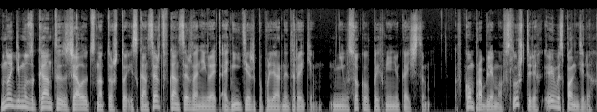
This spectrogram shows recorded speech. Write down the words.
Многие музыканты жалуются на то, что из концерта в концерт они играют одни и те же популярные треки, невысокого, по их мнению, качества. В ком проблема? В слушателях или в исполнителях?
